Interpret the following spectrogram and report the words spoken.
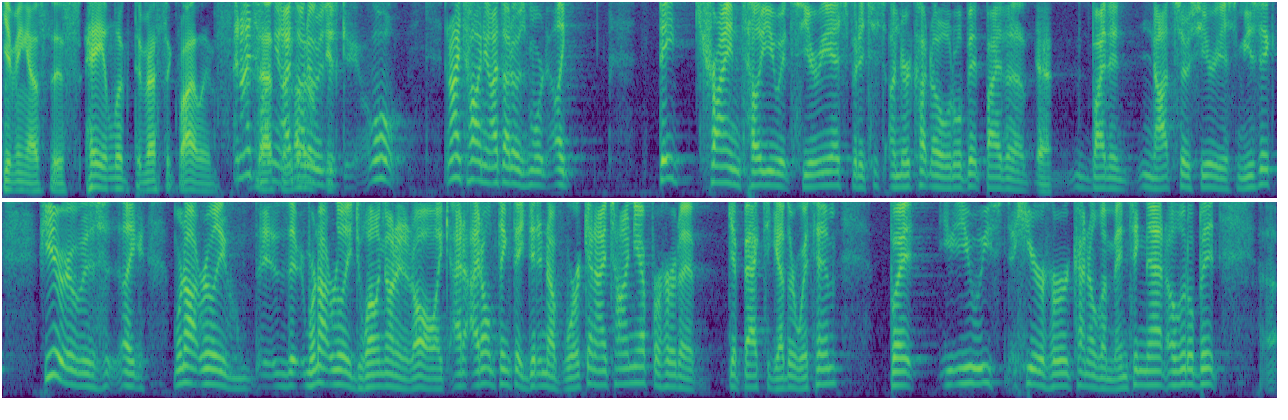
giving us this, hey, look, domestic violence. And I Tonya, I thought it was just well. And I Tonya, I thought it was more like they try and tell you it's serious, but it's just undercut a little bit by the Yeah. by the not so serious music. Here it was like we're not really we're not really dwelling on it at all. Like I, I don't think they did enough work in I Tonya for her to get back together with him, but you, you at least hear her kind of lamenting that a little bit. Uh,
